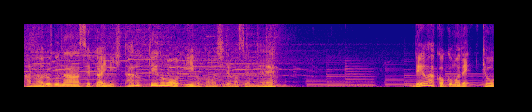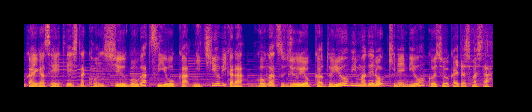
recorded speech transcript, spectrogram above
アナログな世界に浸るっていうのもいいのかもしれませんね。ではここまで協会が制定した今週5月8日日曜日から5月14日土曜日までの記念日をご紹介いたしました。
